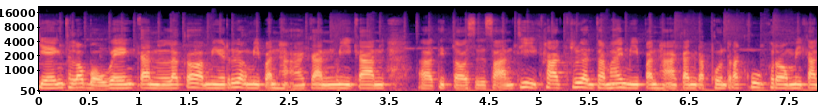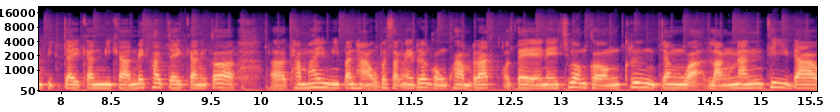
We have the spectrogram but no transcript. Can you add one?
แย้งทะเลาะเบาแวงกัน แล้วก็มีเรื่องมีปัญหากันมีการติดต่อสื่อสารที่คลาดเคลื่อนทำให้มีปัญหากันกับคนรักคู่ครองมีการปิดใจกัน มีการไม่เข้าใจกันก็เอ่อทำให้มีปัญหาอุปสรรคในเรื่องของความรัก แต่ในช่วงของครึ่งจังหวะหลังนั้นที่ดาว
